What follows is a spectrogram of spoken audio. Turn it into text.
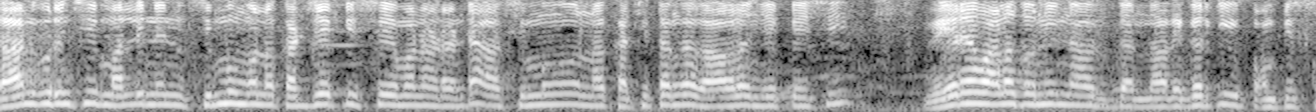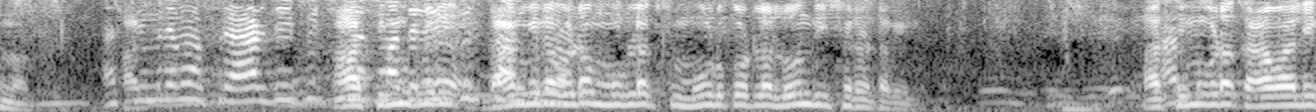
దాని గురించి మళ్ళీ నేను సిమ్ మొన్న కట్ చేపిస్తే ఏమన్నాడంటే ఆ సిమ్ నాకు ఖచ్చితంగా కావాలని చెప్పేసి వేరే వాళ్ళతోని నా నా దగ్గరికి పంపిస్తున్నాడు. ఆ సిమ్ దాని మీద కూడా మూడు లక్షలు మూడు కోట్ల లోన్ తీసారట వీళ్ళు. ఆ సిమ్ కూడా కావాలి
